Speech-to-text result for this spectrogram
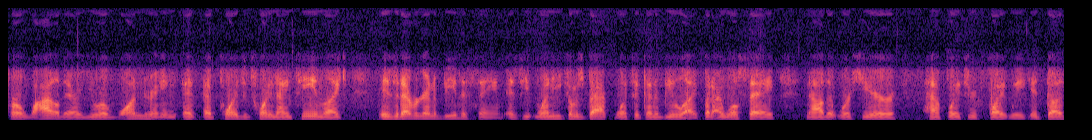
for a while there, you were wondering at, at points in 2019, like, is it ever going to be the same? Is he when he comes back? What's it going to be like? But I will say, now that we're here halfway through fight week, it does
